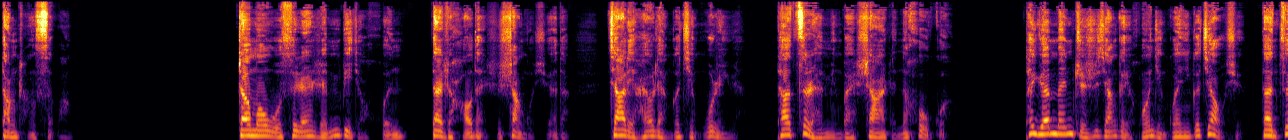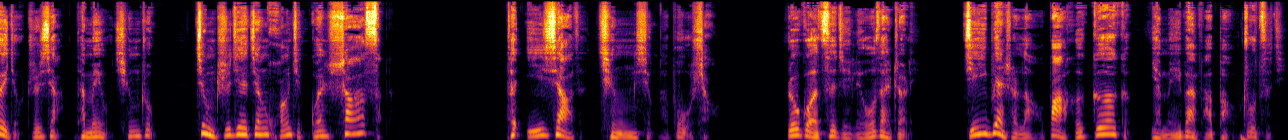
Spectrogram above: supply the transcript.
当场死亡。张某武虽然人比较混。但是好歹是上过学的，家里还有两个警务人员，他自然明白杀人的后果。他原本只是想给黄警官一个教训，但醉酒之下，他没有轻重，竟直接将黄警官杀死了。他一下子清醒了不少。如果自己留在这里，即便是老爸和哥哥也没办法保住自己。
